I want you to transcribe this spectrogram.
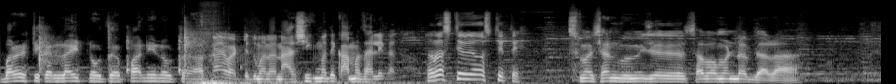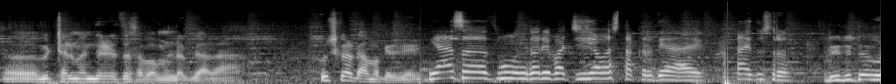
बऱ्याच ठिकाणी लाइट नव्हतं पाणी नव्हतं. काय वाटते तुम्हाला नाशिकमध्ये कामं झाले का? रस्ते व्यवस्थित आहे. स्मशानभूमीचे सभामंडप झाला. अ, विठ्ठल मंदिराचा सभामंडप झाला. पुष्कळ कामं केली या असंच मग गरिबाची व्यवस्था करते आहे. काय दुसरं? डिजिटल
